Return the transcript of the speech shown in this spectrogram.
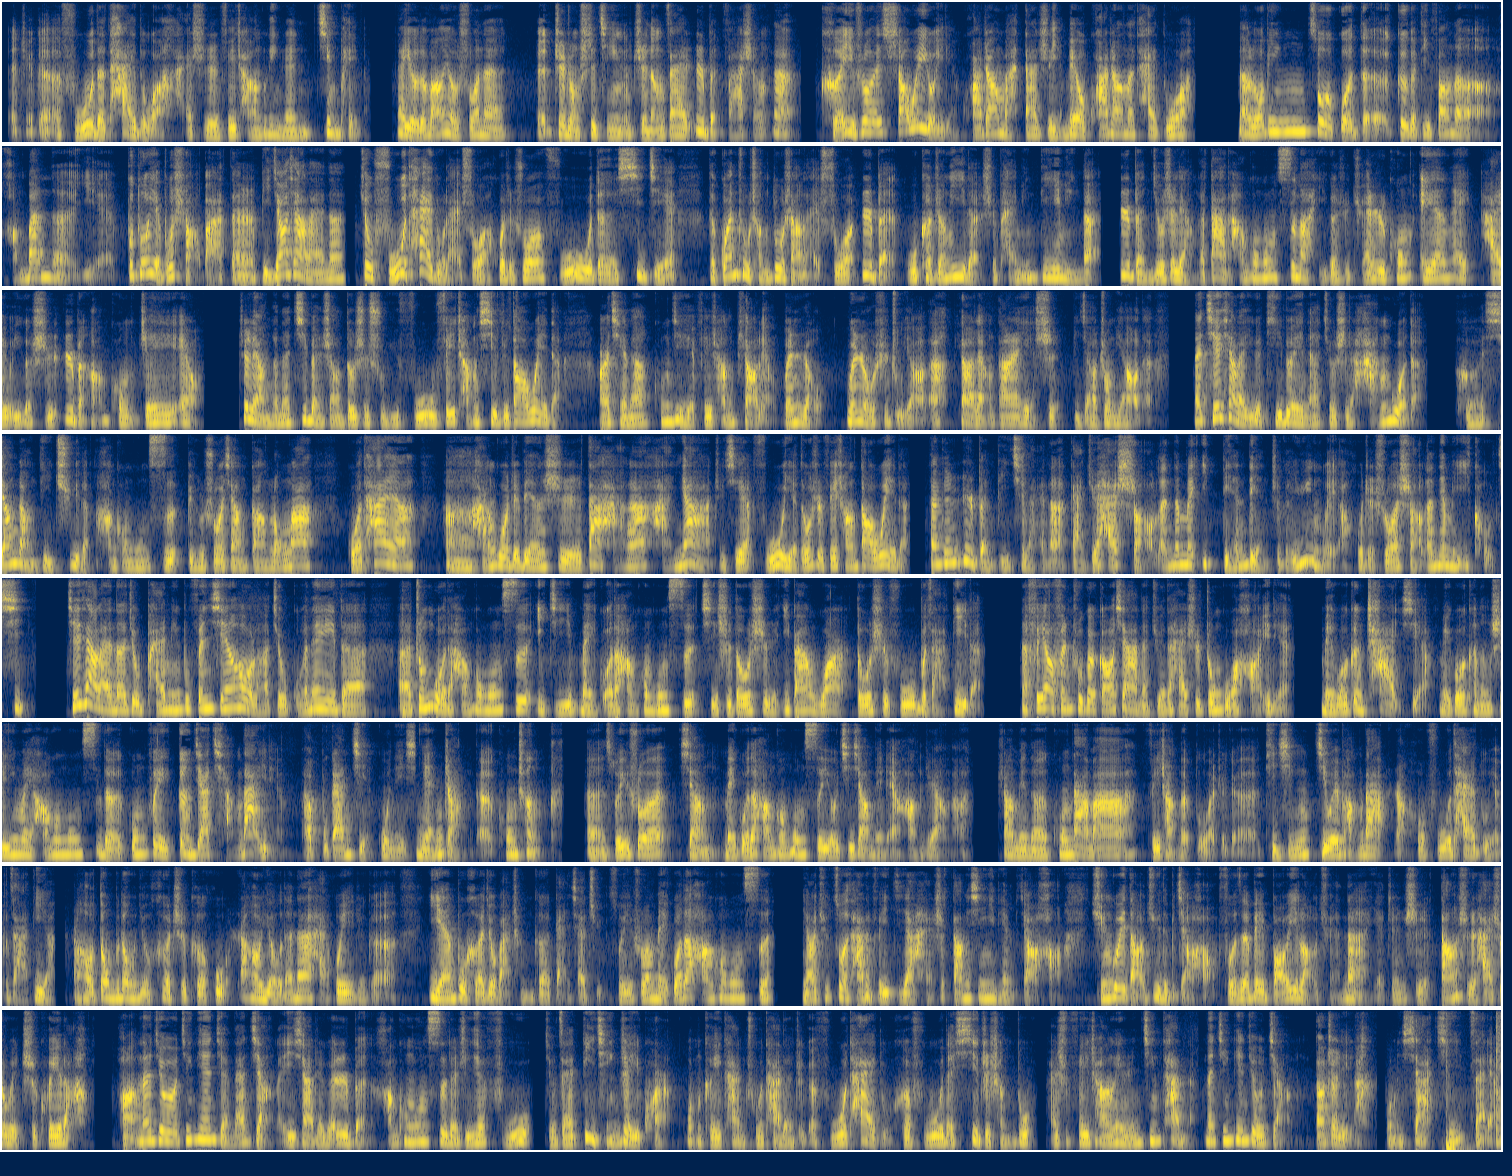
呃，这个服务的态度啊，还是非常令人敬佩的。那有的网友说呢，呃，这种事情只能在日本发生，那可以说稍微有一点夸张吧，但是也没有夸张的太多啊。那罗宾坐过的各个地方的航班呢，也不多也不少吧。但是比较下来呢，就服务态度来说，或者说服务的细节的关注程度上来说，日本无可争议的是排名第一名的。日本就是两个大的航空公司嘛，一个是全日空 ANA，还有一个是日本航空 JAL。这两个呢，基本上都是属于服务非常细致到位的，而且呢，空姐也非常的漂亮、温柔。温柔是主要的，漂亮当然也是比较重要的。那接下来一个梯队呢，就是韩国的和香港地区的航空公司，比如说像港龙啊、国泰啊。啊，韩国这边是大韩啊、韩亚这些服务也都是非常到位的，但跟日本比起来呢，感觉还少了那么一点点这个韵味啊，或者说少了那么一口气。接下来呢，就排名不分先后了，就国内的呃中国的航空公司以及美国的航空公司，其实都是一般无二，都是服务不咋地的。那非要分出个高下呢，觉得还是中国好一点，美国更差一些啊。美国可能是因为航空公司的工费更加强大一点。他不敢解雇那些年长的空乘，嗯，所以说像美国的航空公司，尤其像美联航这样的啊，上面的空大妈非常的多，这个体型极为庞大，然后服务态度也不咋地啊，然后动不动就呵斥客户，然后有的呢还会这个一言不合就把乘客赶下去。所以说，美国的航空公司你要去坐他的飞机啊，还是当心一点比较好，循规蹈矩的比较好，否则被保以老全呢，也真是当时还是会吃亏的啊。好，那就今天简单讲了一下这个日本航空公司的这些服务，就在地勤这一块儿，我们可以看出它的这个服务态度和服务的细致程度还是非常令人惊叹的。那今天就讲到这里了，我们下期再聊。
